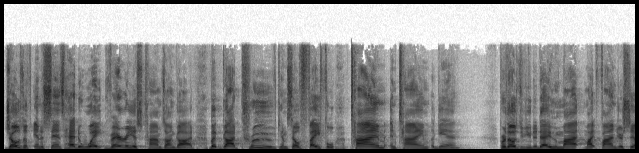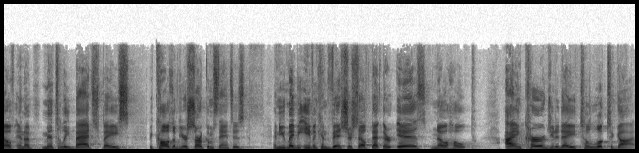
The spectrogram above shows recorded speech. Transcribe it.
Joseph, in a sense, had to wait various times on God, but God proved himself faithful time and time again. For those of you today who might, might find yourself in a mentally bad space because of your circumstances, and you maybe even convince yourself that there is no hope, I encourage you today to look to God.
